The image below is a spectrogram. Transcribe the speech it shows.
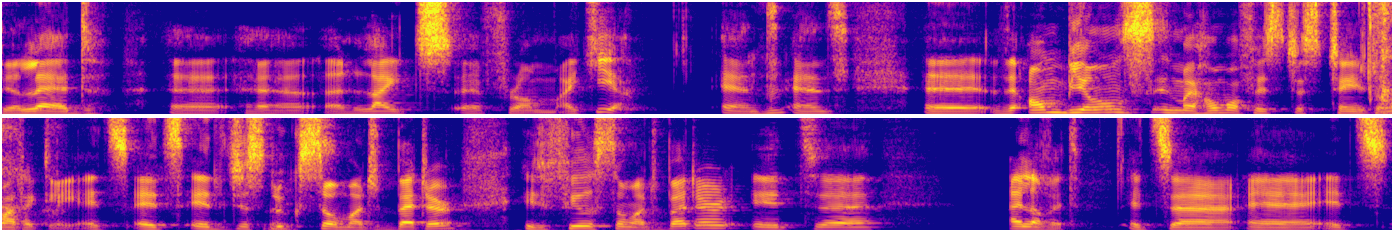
the LED uh, uh, lights uh, from IKEA. And and uh, the ambiance in my home office just changed dramatically. It's it's it just looks so much better. It feels so much better. It uh, I love it. It's uh, uh it's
